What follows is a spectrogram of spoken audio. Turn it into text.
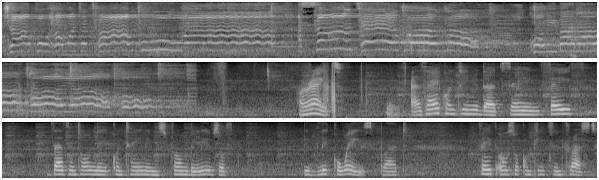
Japo hawatatambua. Asante Bwana kwa yako. All right. As I continue that saying, faith doesn't only contain in strong beliefs of biblical ways, but faith also completes in trust.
